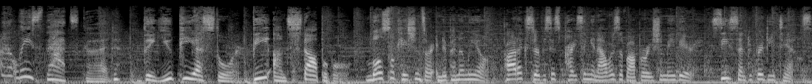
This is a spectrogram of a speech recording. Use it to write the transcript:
At least that's good. The UPS store. Be unstoppable. Most locations are independently owned. Product services, pricing, and hours of operation may vary. See Center for details.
